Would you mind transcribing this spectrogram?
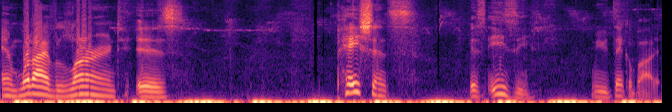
And what I've learned is patience is easy when you think about it.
